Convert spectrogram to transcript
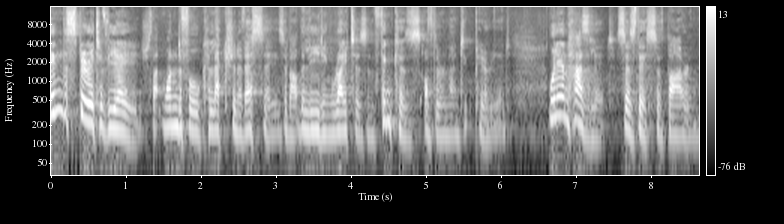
In The Spirit of the Age, that wonderful collection of essays about the leading writers and thinkers of the Romantic period, William Hazlitt says this of Byron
